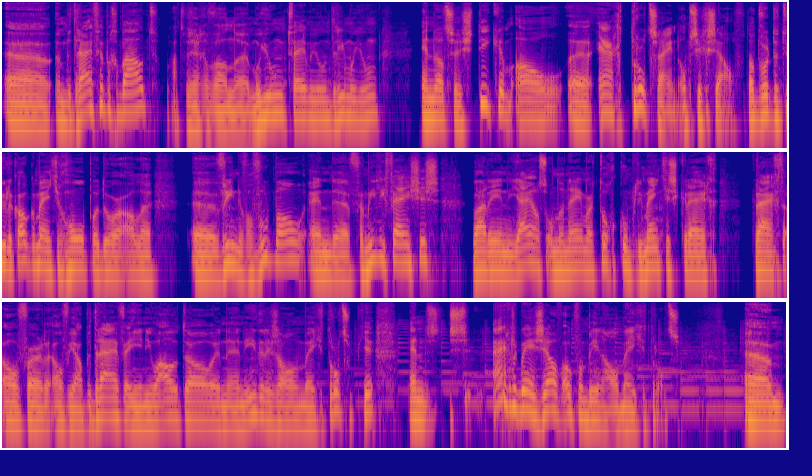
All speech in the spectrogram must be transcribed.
uh, een bedrijf hebben gebouwd, laten we zeggen van uh, miljoen, 2 miljoen, 3 miljoen. En dat ze stiekem al uh, erg trots zijn op zichzelf. Dat wordt natuurlijk ook een beetje geholpen door alle vrienden van voetbal en de familiefeestjes. Waarin jij als ondernemer toch complimentjes kreeg krijgt over, over jouw bedrijf en je nieuwe auto. En, en iedereen is al een beetje trots op je. En eigenlijk ben je zelf ook van binnen al een beetje trots. Um,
